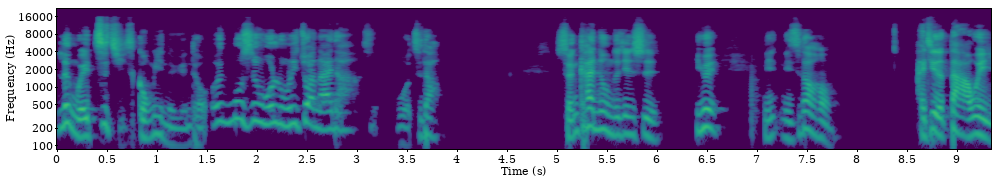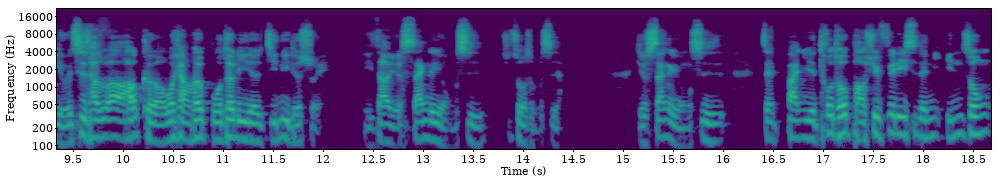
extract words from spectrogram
认为自己是供应的源头。呃，牧师，我努力赚来的。我知道，神看重这件事，因为你你知道哈？还记得大卫有一次他说啊，好渴，哦我想喝伯特利的井里的水。你知道有三个勇士去做什么事？有三个勇士在半夜偷偷跑去菲利斯的营中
